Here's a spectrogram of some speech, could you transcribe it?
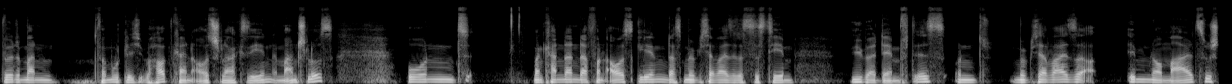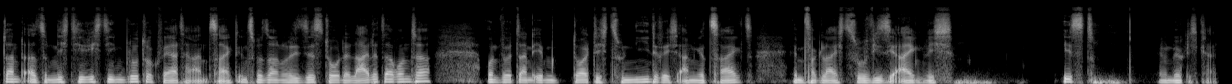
würde man vermutlich überhaupt keinen Ausschlag sehen im Anschluss. Und man kann dann davon ausgehen, dass möglicherweise das System überdämpft ist und möglicherweise im Normalzustand also nicht die richtigen Blutdruckwerte anzeigt. Insbesondere die Systole leidet darunter und wird dann eben deutlich zu niedrig angezeigt im Vergleich zu, wie sie eigentlich ist in Wirklichkeit.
